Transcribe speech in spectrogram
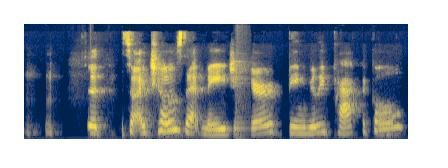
so, so I chose that major, being really practical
